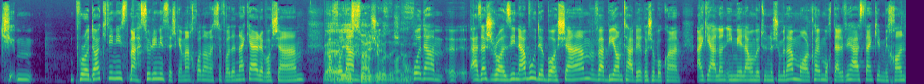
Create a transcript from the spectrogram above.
چی- م- پروداکتی نیست محصولی نیستش که من خودم استفاده نکرده باشم و بله، خودم. خودم ازش راضی نبوده باشم و بیام تبلیغشو بکنم. اگه الان ایمیلمو بهتون نشون بدم مارک های مختلفی هستن که می‌خوان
